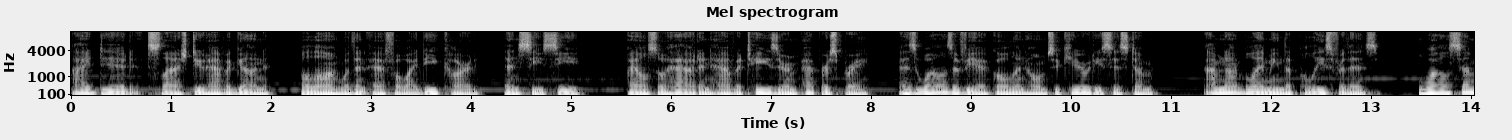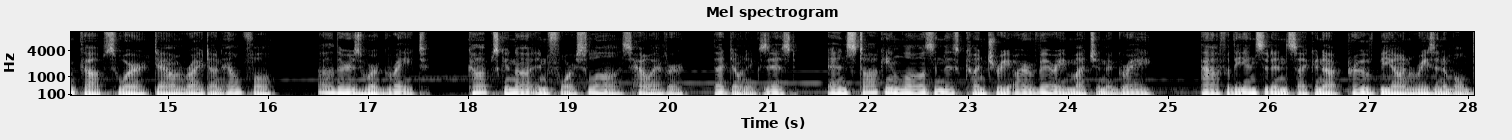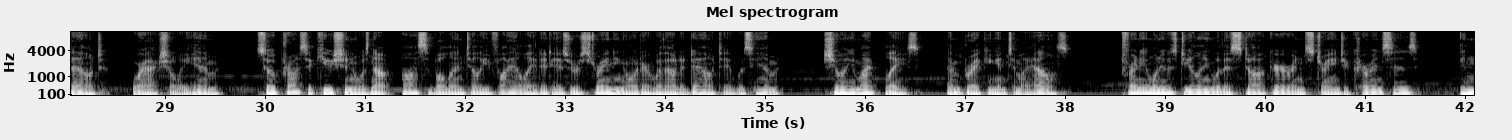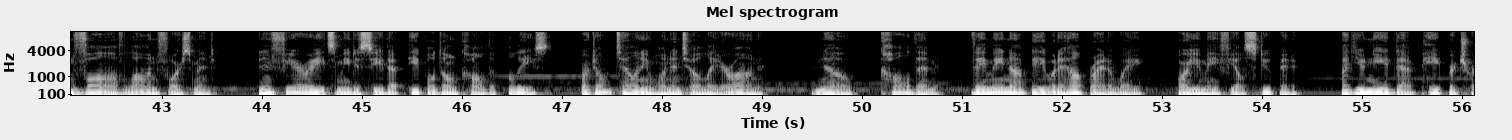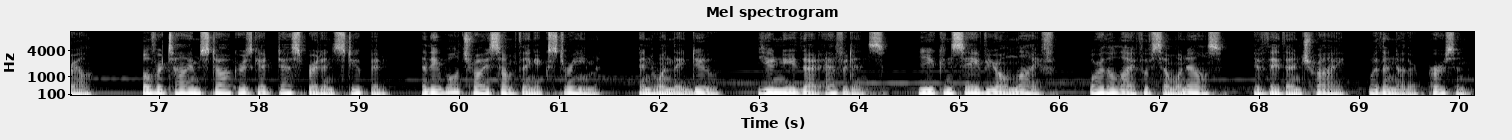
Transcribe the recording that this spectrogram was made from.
I did slash do have a gun, along with an FOID card and CC. I also had and have a taser and pepper spray, as well as a vehicle and home security system. I'm not blaming the police for this. While some cops were downright unhelpful, others were great. Cops cannot enforce laws, however, that don't exist and stalking laws in this country are very much in the gray. Half of the incidents I could not prove beyond reasonable doubt were actually him, so prosecution was not possible until he violated his restraining order without a doubt it was him, showing in my place and breaking into my house. For anyone who's dealing with a stalker and strange occurrences, involve law enforcement. It infuriates me to see that people don't call the police or don't tell anyone until later on. No, call them they may not be able to help right away, or you may feel stupid, but you need that paper trail. Over time, stalkers get desperate and stupid, they will try something extreme. And when they do, you need that evidence. You can save your own life, or the life of someone else, if they then try with another person.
